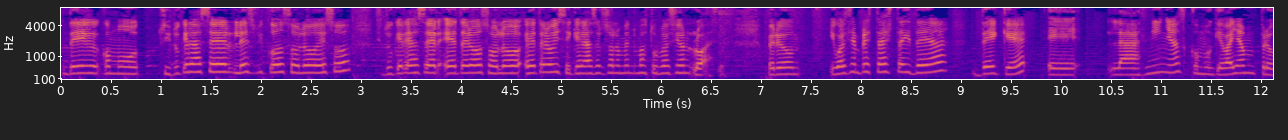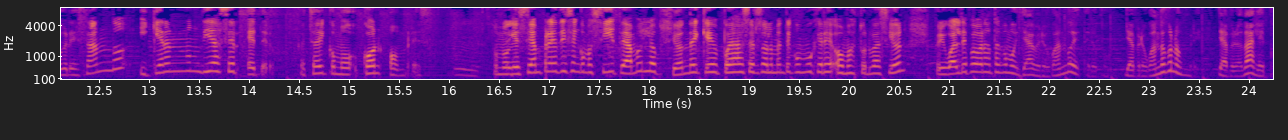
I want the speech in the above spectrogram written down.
de como, si tú quieres hacer lésbico, solo eso, si tú quieres hacer hetero, solo hetero, y si quieres hacer solamente masturbación, lo haces. Pero igual siempre está esta idea de que eh, las niñas como que vayan progresando y quieran un día ser hetero, ¿cachai? Como con hombres. Como que siempre dicen como sí, te damos la opción de que puedas hacer solamente con mujeres o masturbación, pero igual después van a estar como, ya, pero ¿cuándo hetero? po? Ya, pero ¿cuándo con hombre? Ya, pero dale. po",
